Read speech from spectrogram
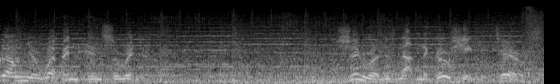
Throw down your weapon and surrender. Shinra does not negotiate with terrorists.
